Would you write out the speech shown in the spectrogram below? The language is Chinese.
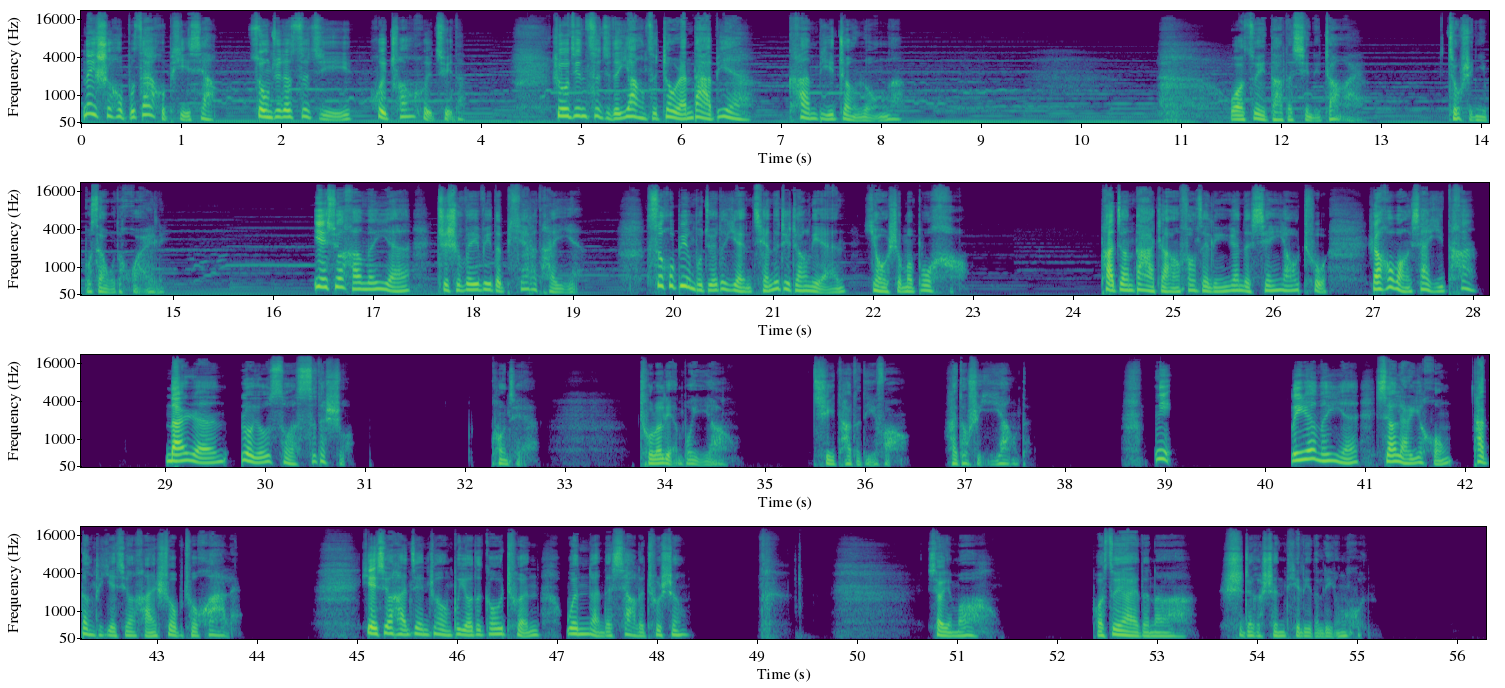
那时候不在乎皮相，总觉得自己会穿回去的。如今自己的样子骤然大变，堪比整容啊！我最大的心理障碍，就是你不在我的怀里。叶轩寒闻言，只是微微的瞥了他一眼，似乎并不觉得眼前的这张脸有什么不好。他将大掌放在林渊的纤腰处，然后往下一探，男人若有所思的说：“况且，除了脸不一样，其他的地方还都是一样的。”你，林渊闻言，小脸一红，他瞪着叶轩寒，说不出话来。叶轩寒见状，不由得勾唇，温暖的笑了出声：“ 小野猫，我最爱的呢是这个身体里的灵魂，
